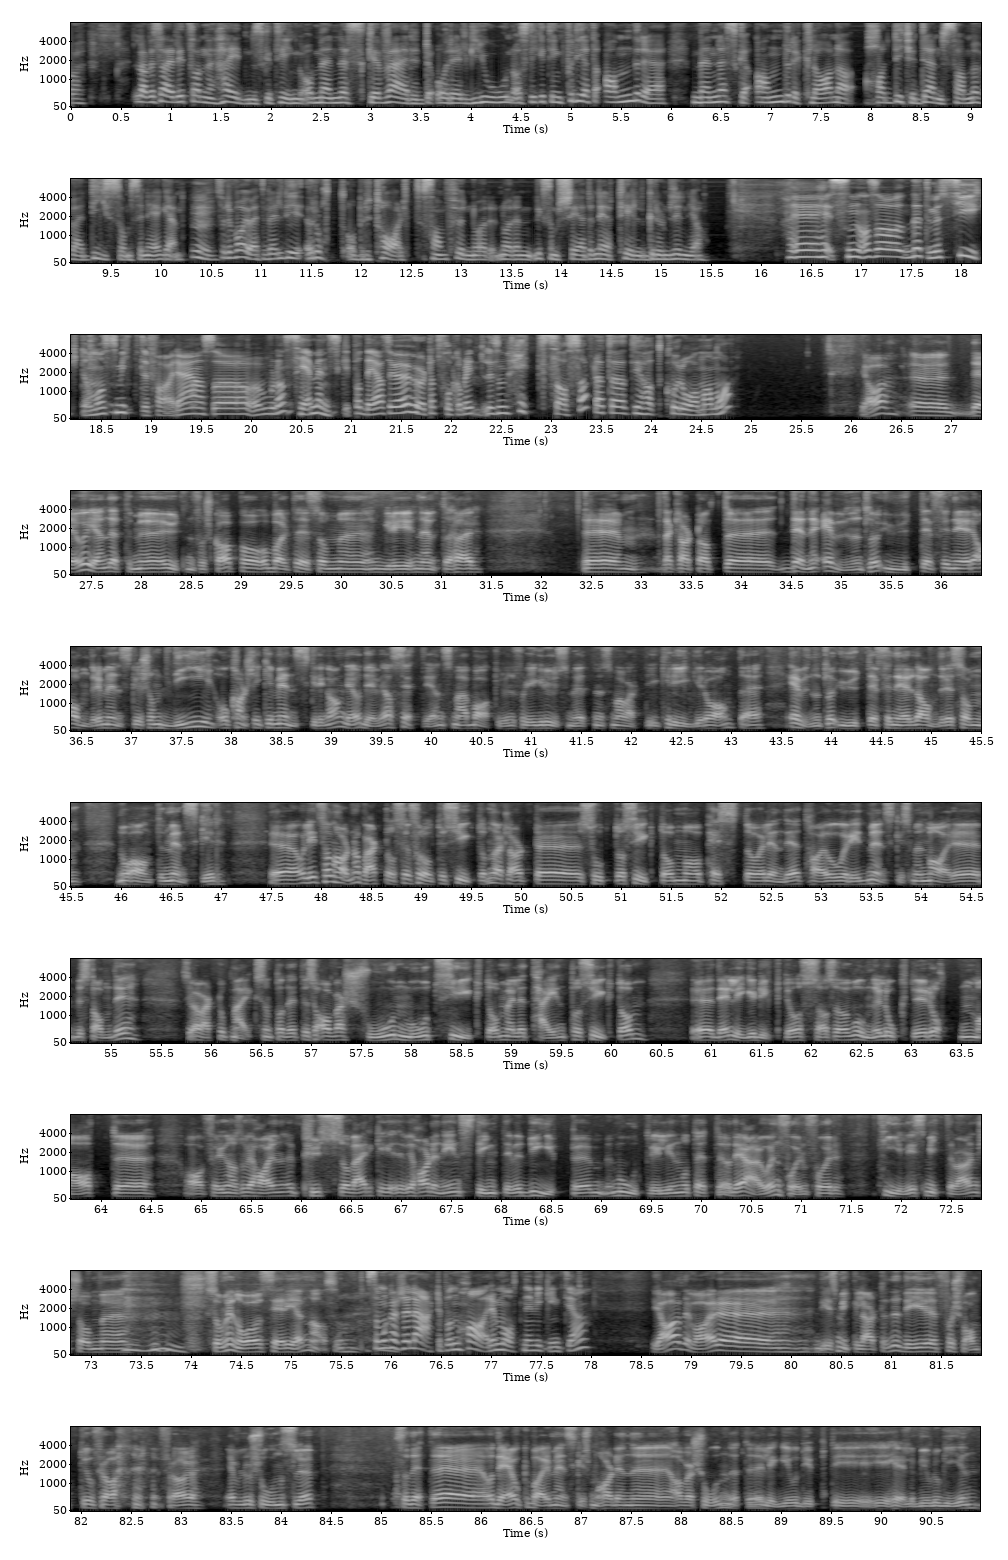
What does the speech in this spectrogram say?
la vi si, litt sånn heidenske ting og menneskeverd og religion og slike ting. Fordi at andre mennesker, andre klaner, hadde ikke den samme verdi som sin egen. Mm. Så det var jo et veldig rått og brutalt samfunn når, når en liksom skjer det ned til grunnlinja. Hessen, altså Dette med sykdom og smittefare, altså, hvordan ser mennesker på det? Altså, vi har jo hørt at folk har blitt liksom hetsa også fordi at de har hatt korona nå. Ja, eh, det er jo igjen dette med utenforskap, og bare til det som eh, Gry nevnte her. Eh, det er klart at denne evnen til å utdefinere andre mennesker som de, og kanskje ikke mennesker engang, det er jo det vi har sett igjen som er bakgrunnen for de grusomhetene som har vært i kriger og annet. Det er evnen til å utdefinere det andre som noe annet enn mennesker. Og litt sånn har det nok vært også i forhold til sykdom. Det er klart Sott og sykdom og pest og elendighet har jo ridd mennesker som en mare bestandig. Så vi har vært oppmerksom på dette. Så aversjon mot sykdom eller tegn på sykdom, eh, den ligger dypt i oss. Altså Vonde lukter, råtten mat, eh, avføring. altså Vi har en puss og verk. Vi har denne instinktive, dype motviljen mot dette. og Det er jo en form for tidlig smittevern som, eh, som vi nå ser igjen. Altså. Som man kanskje lærte på den harde måten i vikingtida? Ja, det var De som ikke lærte det, de forsvant jo fra, fra evolusjonens løp. Så dette, og Det er jo ikke bare mennesker som har denne aversjonen, dette ligger jo dypt i, i hele biologien.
